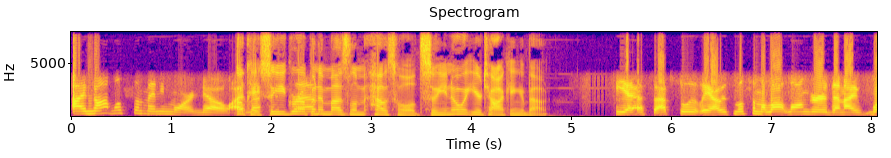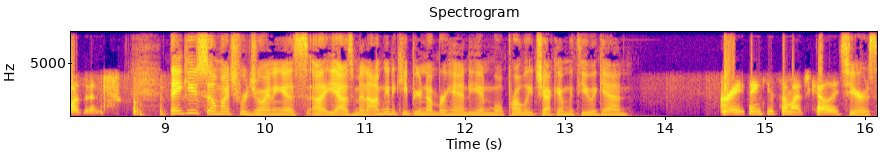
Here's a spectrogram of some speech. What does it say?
I'm not Muslim anymore. No. Okay, so you grew up in a Muslim household, so you know what you're talking about. Yes, absolutely. I was Muslim a lot longer than I wasn't. Thank you so much for joining us, uh, Yasmin. I'm going to keep your number handy and we'll probably check in with you again. Great. Thank you so much, Kelly. Cheers.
